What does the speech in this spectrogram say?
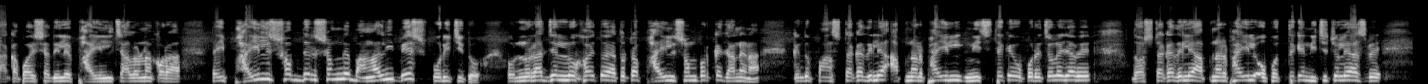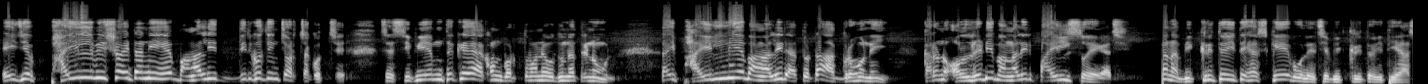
টাকা পয়সা দিলে ফাইল চালনা করা, তাই ফাইল শব্দের সঙ্গে বাঙালি বেশ পরিচিত। অন্য রাজ্যের লোক হয়তো এতটা ফাইল সম্পর্কে জানে না, কিন্তু পাঁচ টাকা দিলে আপনার ফাইল নিচ থেকে উপরে চলে যাবে, দশ টাকা দিলে আপনার ফাইল ওপর থেকে নিচে চলে আসবে। এই যে ফাইল বিষয়টা নিয়ে বাঙালি দীর্ঘদিন চর্চা করছে, সে সিপিএম থেকে এখন বর্তমানে অধুনা তৃণমূল। তাই ফাইল নিয়ে বাঙালির এতটা আগ্রহ নেই। কারণ অলরেডি বাঙালির পাইলস হয়ে গেছে। না না, বিকৃত ইতিহাস কে বলেছে বিকৃত ইতিহাস?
